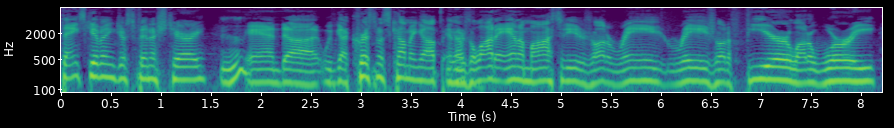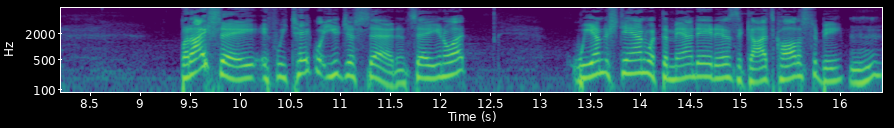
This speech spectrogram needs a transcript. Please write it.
Thanksgiving just finished, Terry, mm-hmm. and uh, we've got Christmas coming up, and yep. there's a lot of animosity, there's a lot of rage, rage, a lot of fear, a lot of worry. But I say, if we take what you just said and say, you know what? we understand what the mandate is that God's called us to be. Mm-hmm.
